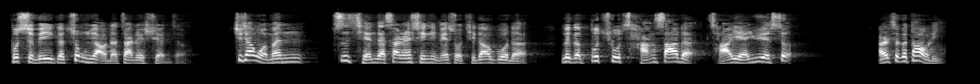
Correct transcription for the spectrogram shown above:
不失为一个重要的战略选择。就像我们之前在三人行里面所提到过的。那个不出长沙的茶颜悦色，而这个道理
